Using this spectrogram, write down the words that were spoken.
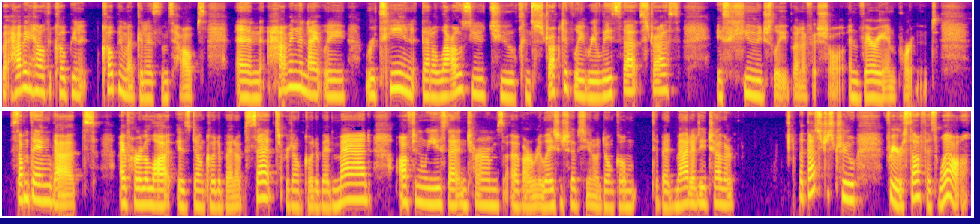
But having healthy coping coping mechanisms helps and having a nightly routine that allows you to constructively release that stress is hugely beneficial and very important. Something that I've heard a lot is don't go to bed upset or don't go to bed mad. Often we use that in terms of our relationships, you know, don't go to bed mad at each other. But that's just true for yourself as well,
